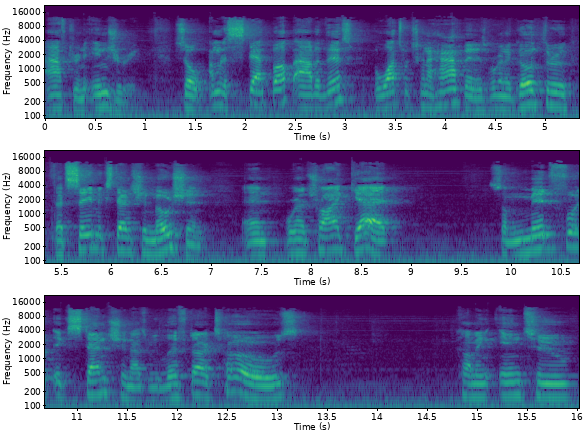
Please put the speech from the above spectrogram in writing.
after an injury. So I'm gonna step up out of this, but watch what's gonna happen is we're gonna go through that same extension motion and we're gonna try get some midfoot extension as we lift our toes coming into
